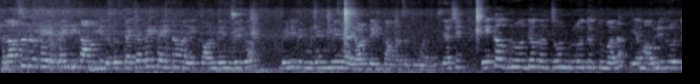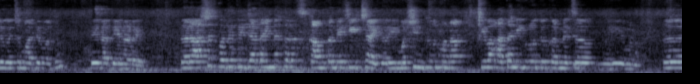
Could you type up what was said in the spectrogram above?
तर असं जर काही काही काम केलं तर त्याच्यातही काही ना एक ऑनलाईन वेगळं बेनिफिट म्हणजे मिळणार आहे ऑनलाईन कामाचं तुम्हाला. म्हणजे असे एका गृहउद्योग दोन गृहउद्योग तुम्हाला या माऊली गृहउद्योगाच्या माध्यमातून देण्यात येणार आहे तर अशाच पद्धतीत ज्या ताईंना खरंच काम करण्याची इच्छा आहे तरी मशीन घेऊन म्हणा किंवा हाताने गृहउद्योग करण्याचं हे म्हणा तर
